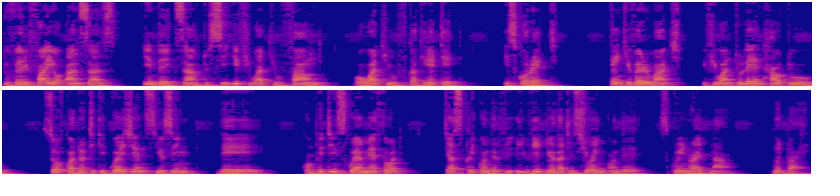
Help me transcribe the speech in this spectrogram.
to verify your answers in the exam to see if what you found or what you've calculated is correct. Thank you very much. If you want to learn how to solve quadratic equations using the completing square method, just click on the video that is showing on the screen right now. Goodbye.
